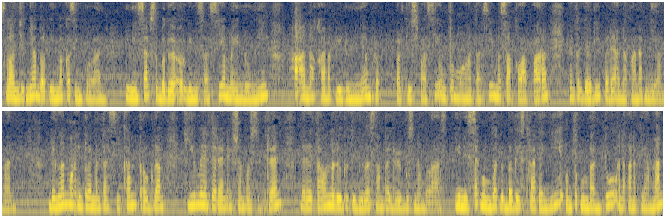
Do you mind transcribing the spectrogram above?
Selanjutnya bab 5 kesimpulan. UNICEF sebagai organisasi yang melindungi hak anak-anak di dunia berpartisipasi untuk mengatasi masalah kelaparan yang terjadi pada anak-anak di Yaman dengan mengimplementasikan program Humanitarian Action for Children dari tahun 2017 sampai 2019. UNICEF membuat berbagai strategi untuk membantu anak-anak Yaman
